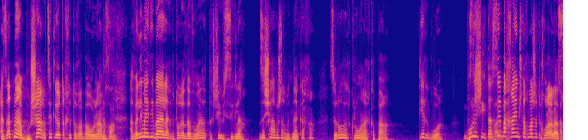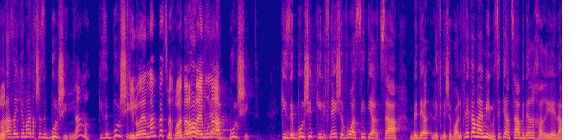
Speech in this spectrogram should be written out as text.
אז את מהבושה רצית להיות הכי טובה בעולם. נכון. אבל אם הייתי באה אלייך בתור ילדה ואומרת לה, תקשיבי, סיגלה, זה שאבא שלך מתנהג ככה, זה לא אומר כלום עלייך, כפרה. תהיי רגועה. bullshit, תעשי- אבל. בחיים שלך מה שאת יכולה לעשות. אבל אז הייתי אומרת לך שזה bullshit. למה? כי זה bullshit. כי לא האמנת בעצמך, לא הייתה לך לא, את כי זה האמונה. היה bullshit. כי זה בולשיט, כי לפני שבוע עשיתי הרצאה, בדר... לפני שבוע, לפני כמה ימים, עשיתי הרצאה בדרך אריאלה,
